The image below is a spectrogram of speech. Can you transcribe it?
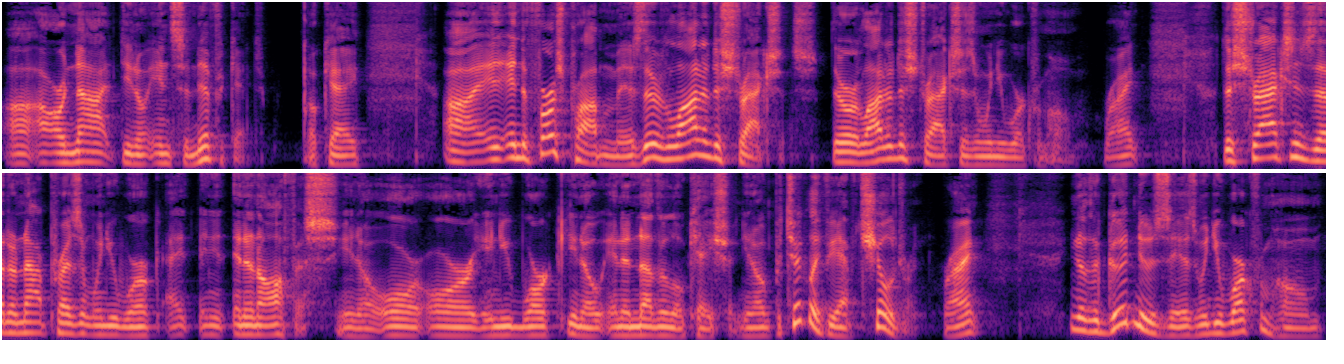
uh, are not, you know, insignificant. Okay. Uh, and, and, the first problem is there's a lot of distractions. There are a lot of distractions when you work from home, right? Distractions that are not present when you work in, in an office, you know, or or and you work, you know, in another location, you know, particularly if you have children, right? You know, the good news is when you work from home,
